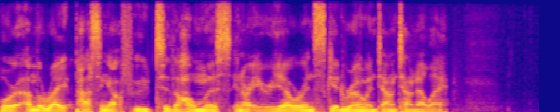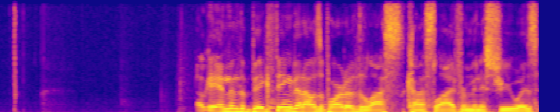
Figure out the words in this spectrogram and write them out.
or on the right, passing out food to the homeless in our area or in Skid Row in downtown LA. Okay, and then the big thing that I was a part of, the last kind of slide for ministry was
